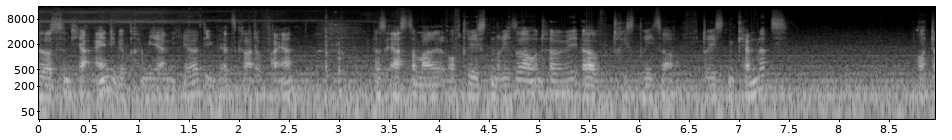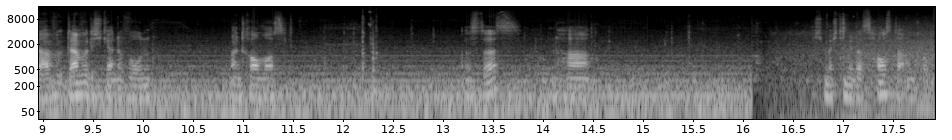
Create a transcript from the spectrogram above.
Also es sind ja einige Premieren hier, die wir jetzt gerade feiern. Das erste Mal auf Dresden-Riesa unterwegs, äh, Dresden-Riesa, Dresden-Chemnitz. Oh, da, da würde ich gerne wohnen. Mein Traumhaus. Was ist das? Ein Haar. Ich möchte mir das Haus da angucken.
